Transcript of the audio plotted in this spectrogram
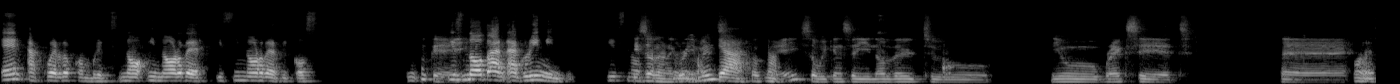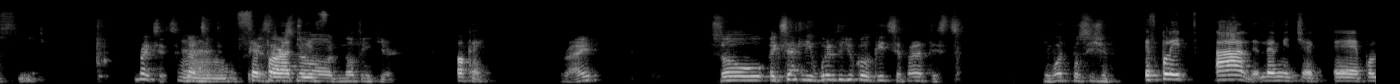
en acuerdo con BRICS, no, in order, it's in order because Okay. it's not an agreement. It's not. An agreement? Yeah, no, Okay, so we can say in order to new Brexit, uh, Brexit. Brexit, that's it. Uh, Because there's no, nothing here, Okay, right? So exactly where do you collocate separatists? In what position? split, and let me check, uh, uh,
